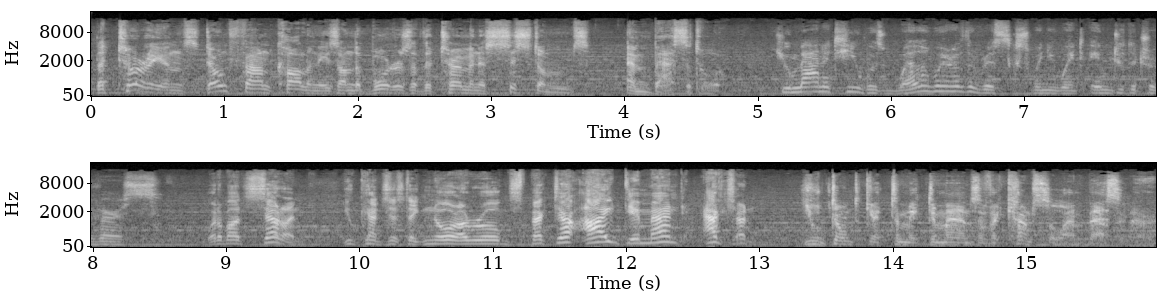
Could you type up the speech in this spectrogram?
The Turians don't found colonies on the borders of the Terminus systems, Ambassador. Humanity was well aware of the risks when you went into the Traverse. What about Saren? You can't just ignore a rogue Spectre. I demand action! You don't get to make demands of the Council, Ambassador.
